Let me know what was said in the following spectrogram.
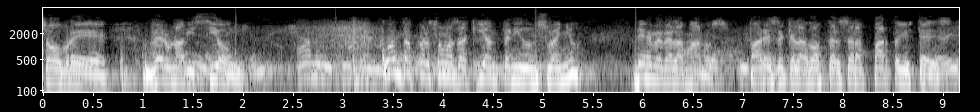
sobre ver una visión. ¿Cuántas personas aquí han tenido un sueño? Déjeme ver las manos. Parece que las dos terceras partes de ustedes.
